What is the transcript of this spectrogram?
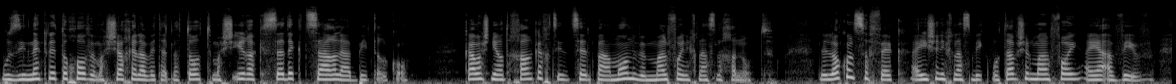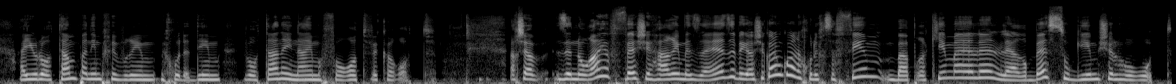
הוא זינק לתוכו ומשך אליו את הדלתות, משאיר רק סדק צר להביט דרכו. כמה שניות אחר כך צלצל פעמון ומלפוי נכנס לחנות. ללא כל ספק, האיש שנכנס בעקבותיו של מאלפוי היה אביו. היו לו אותם פנים חיוורים, מחודדים, ואותן עיניים אפורות וקרות. עכשיו, זה נורא יפה שהארי מזהה את זה, בגלל שקודם כל אנחנו נחשפים בפרקים האלה להרבה סוגים של הורות.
